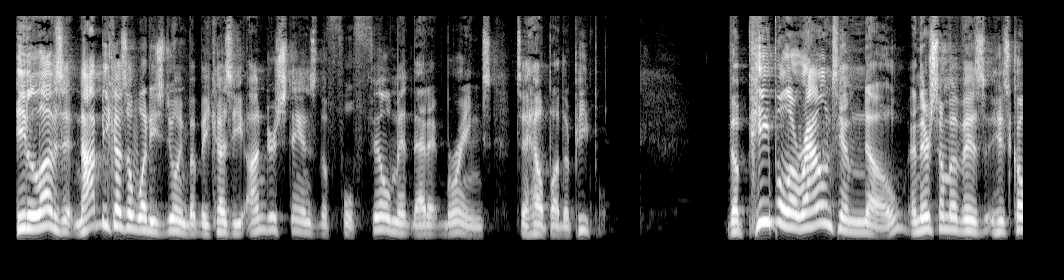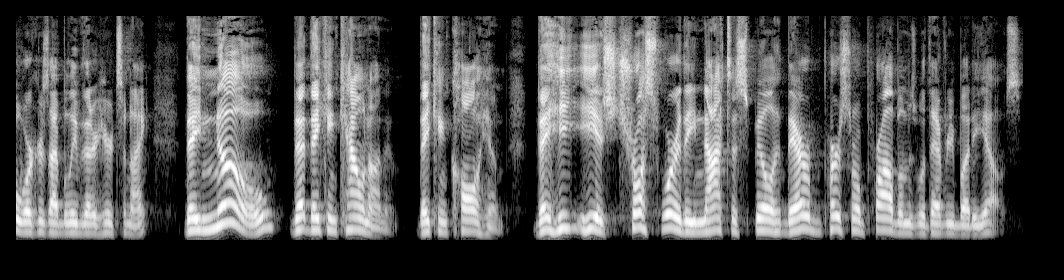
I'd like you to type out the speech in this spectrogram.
He loves it not because of what he's doing, but because he understands the fulfillment that it brings to help other people. The people around him know, and there's some of his, his coworkers, I believe, that are here tonight. They know that they can count on him. They can call him. They, he, he is trustworthy not to spill their personal problems with everybody else.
